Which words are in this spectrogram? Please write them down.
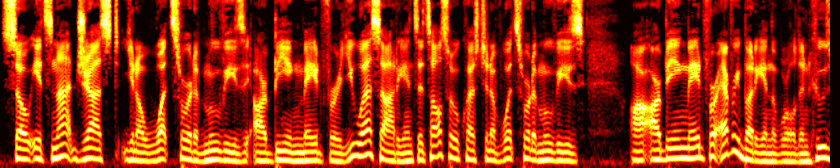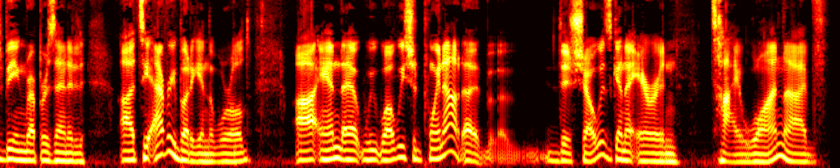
So it's not just you know what sort of movies are being made for a U.S. audience. It's also a question of what sort of movies are, are being made for everybody in the world and who's being represented uh, to everybody in the world. Uh, and uh, we, well, we should point out uh, this show is going to air in Taiwan. I've,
